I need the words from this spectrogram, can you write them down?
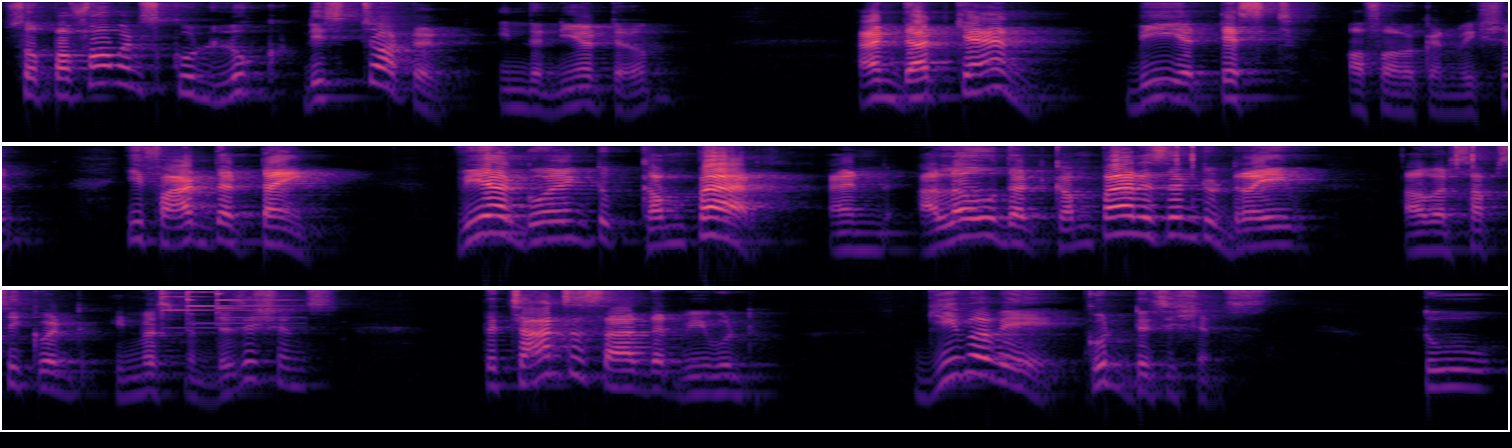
So, performance could look distorted in the near term, and that can be a test of our conviction. If at that time we are going to compare and allow that comparison to drive our subsequent investment decisions, the chances are that we would give away good decisions to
